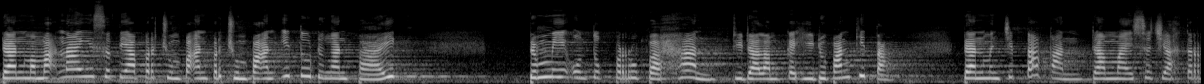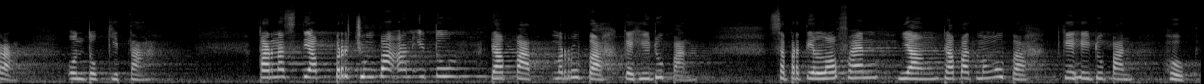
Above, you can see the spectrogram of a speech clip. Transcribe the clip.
dan memaknai setiap perjumpaan-perjumpaan itu dengan baik demi untuk perubahan di dalam kehidupan kita dan menciptakan damai sejahtera untuk kita. Karena setiap perjumpaan itu dapat merubah kehidupan, seperti Loven yang dapat mengubah kehidupan Hope.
